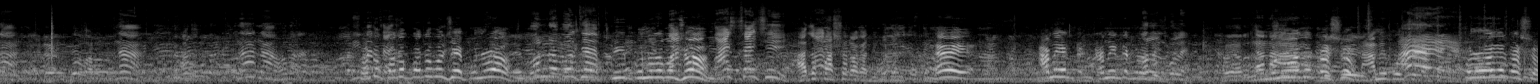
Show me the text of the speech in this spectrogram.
না। না। না না হবে না। কত কত কত বলছে? পনেরো? পনেরো বলছে। কি পনেরো বলছো? চাইছি। আচ্ছা পাঁচশো টাকা দিব। এই আমি আমি একটা বলেন না না পনেরো হাজার পাঁচশো। আমি বলছি পনেরো হাজার পাঁচশো।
